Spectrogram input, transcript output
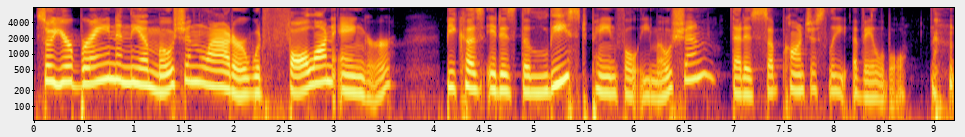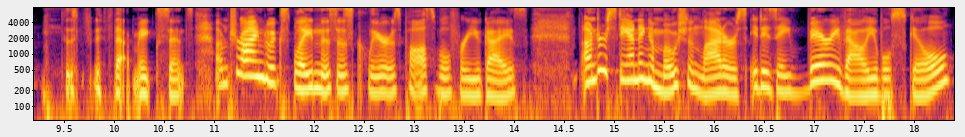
So your brain in the emotion ladder would fall on anger because it is the least painful emotion that is subconsciously available. if that makes sense. I'm trying to explain this as clear as possible for you guys. Understanding emotion ladders, it is a very valuable skill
